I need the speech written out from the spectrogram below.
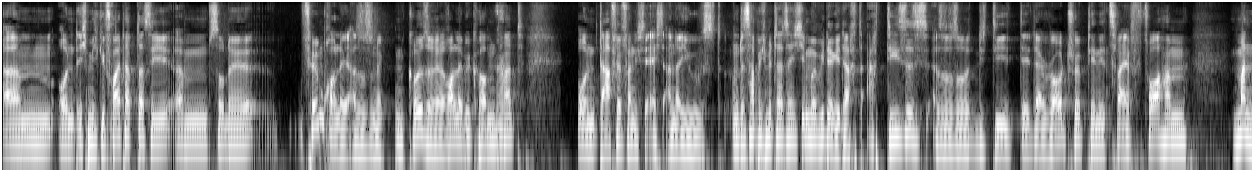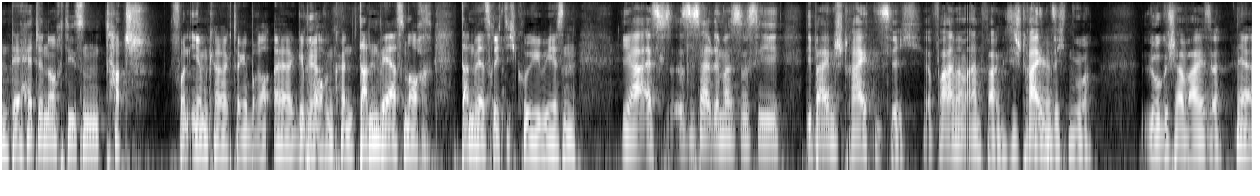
Ähm, und ich mich gefreut habe, dass sie ähm, so eine Filmrolle, also so eine größere Rolle bekommen hat. Und dafür fand ich sie echt underused. Und das habe ich mir tatsächlich immer wieder gedacht. Ach, dieses, also so die, die, der Roadtrip, den die zwei vorhaben, Mann, der hätte noch diesen Touch von ihrem Charakter gebrau äh, gebrauchen können. Dann wäre es noch, dann wäre es richtig cool gewesen. Ja, es, es ist halt immer so, sie, die beiden streiten sich. Vor allem am Anfang. Sie streiten Ja. sich nur. Logischerweise. Ja.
